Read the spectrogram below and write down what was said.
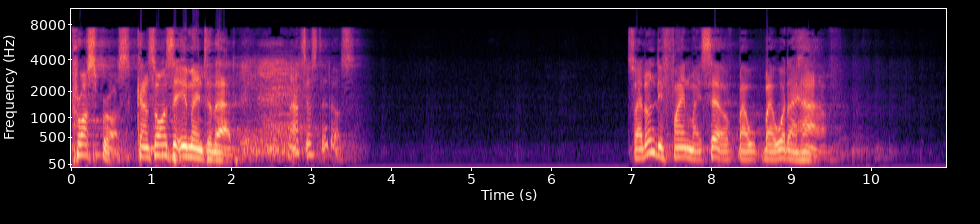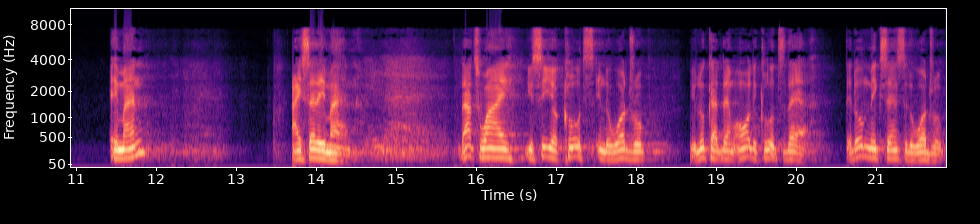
prosperous. Can someone say amen to that? Amen. That's your status. So I don't define myself by, by what I have. Amen? I said amen. That's why you see your clothes in the wardrobe. You look at them, all the clothes there, they don't make sense to the wardrobe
